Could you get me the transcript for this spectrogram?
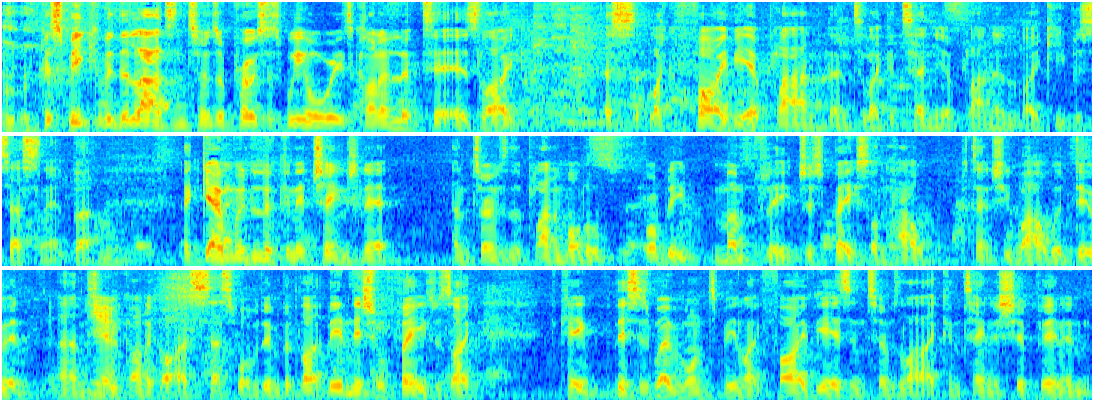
Because speaking with the lads in terms of process, we always kind of looked at it as like a, like a five-year plan and to like a ten-year plan and like keep assessing it. But again, we're looking at changing it in terms of the planning model probably monthly, just based on how potentially well we're doing. Um, so Yeah. we kind of got to assess what we're doing. But like the initial phase was like, okay, this is where we wanted to be in like five years in terms of like, like container shipping, and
